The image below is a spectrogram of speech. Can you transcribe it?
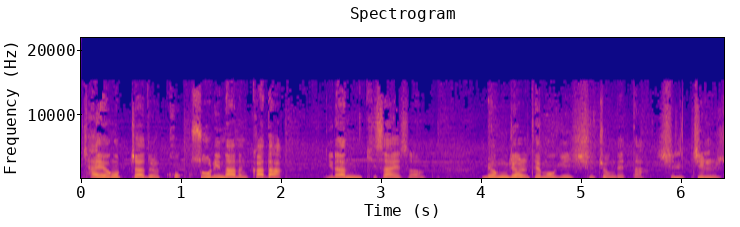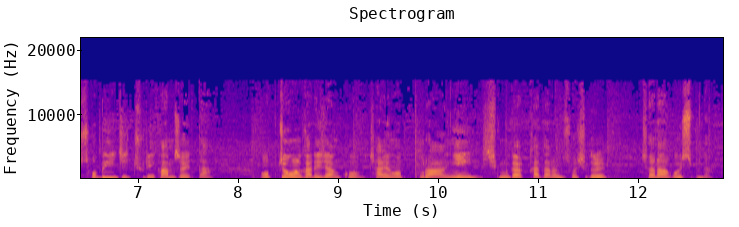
자영업자들 곡소리 나는 까닭이란 기사에서 명절 대목이 실종됐다. 실질 소비 지출이 감소했다. 업종을 가리지 않고 자영업 불황이 심각하다는 소식을 전하고 있습니다.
